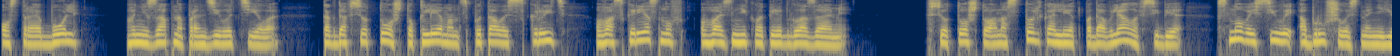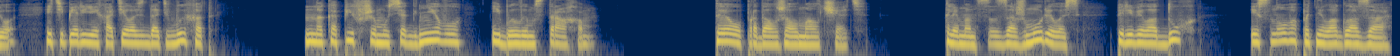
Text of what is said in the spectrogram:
Острая боль внезапно пронзила тело, когда все то, что Клеманс пыталась скрыть, воскреснув, возникла перед глазами. Все то, что она столько лет подавляла в себе, с новой силой обрушилось на нее, и теперь ей хотелось дать выход накопившемуся гневу и былым страхом. Тео продолжал молчать. Клеманс зажмурилась, перевела дух и снова подняла глаза.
